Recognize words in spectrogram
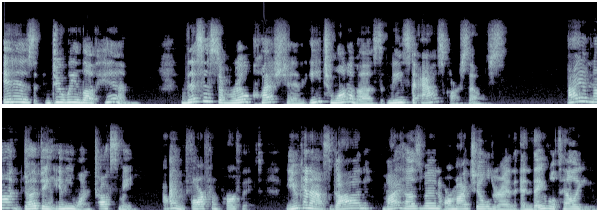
It is, do we love Him? This is the real question each one of us needs to ask ourselves. I am not judging anyone, trust me. I am far from perfect. You can ask God, my husband, or my children, and they will tell you.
